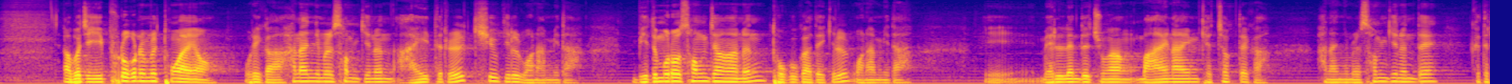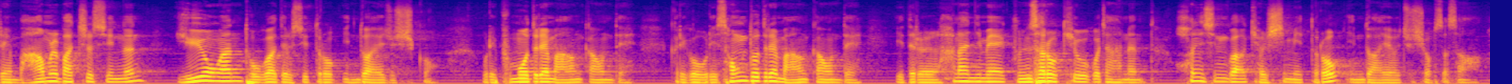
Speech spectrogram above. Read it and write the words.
아버지 이 프로그램을 통하여 우리가 하나님을 섬기는 아이들을 키우기를 원합니다. 믿음으로 성장하는 도구가 되길 원합니다. 이 메릴랜드 중앙 마이나임 개척대가 하나님을 섬기는데 그들의 마음을 바칠 수 있는 유용한 도구가 될 수 있도록 인도하여 주시고 우리 부모들의 마음 가운데 그리고 우리 성도들의 마음 가운데 이들을 하나님의 군사로 키우고자 하는 헌신과 결심이 있도록 인도하여 주시옵소서.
